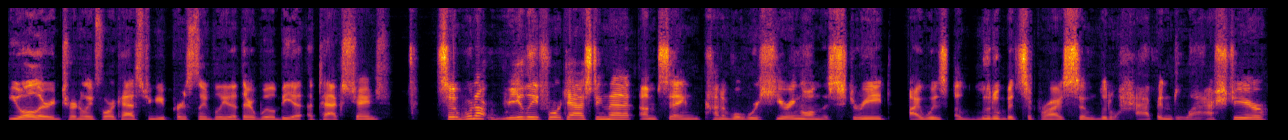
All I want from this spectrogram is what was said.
you all are internally forecasting. You personally believe that there will be a, a tax change? So we're not really forecasting that. I'm saying kind of what we're hearing on the street. I was a little bit surprised so little happened last year.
